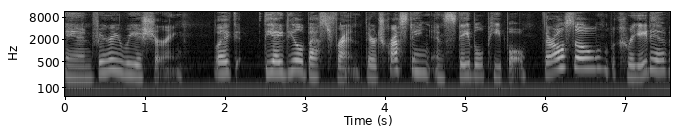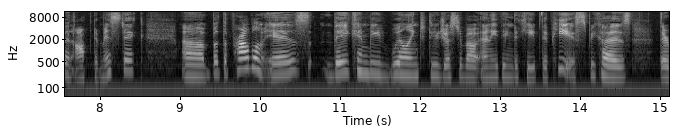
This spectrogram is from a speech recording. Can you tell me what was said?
and very reassuring. Like the ideal best friend. They're trusting and stable people. They're also creative and optimistic uh, but the problem is, they can be willing to do just about anything to keep the peace because their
